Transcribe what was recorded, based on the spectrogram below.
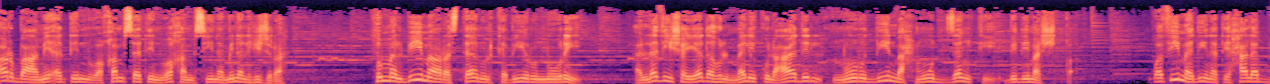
455 من الهجرة. ثم البيمارستان الكبير النوري الذي شيده الملك العادل نور الدين محمود زنكي بدمشق. وفي مدينة حلب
